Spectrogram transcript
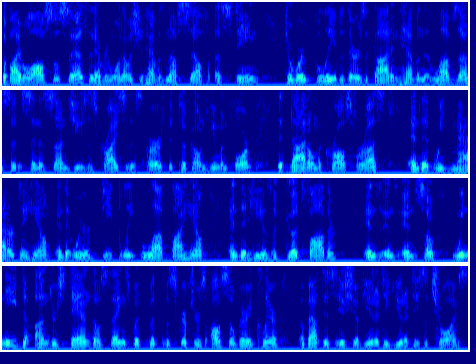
The Bible also says that every one of us should have enough self esteem to where believe that there is a God in heaven that loves us, that has sent his son Jesus Christ to this earth, that took on human form, that died on the cross for us, and that we matter to him, and that we are deeply loved by him, and that he is a good father and, and, and so we need to understand those things, but, but the scripture is also very clear about this issue of unity. Unity is a choice.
